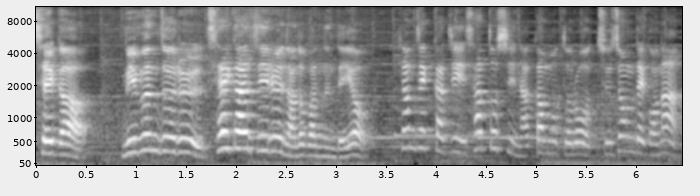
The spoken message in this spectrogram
제가 이분들을 세 가지를 나눠봤는데요. 현재까지 사토시 나카모토로 추정되거나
